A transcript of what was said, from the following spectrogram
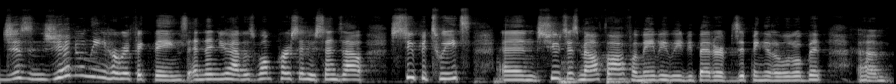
just genuinely horrific things. And then you have this one person who sends out stupid tweets and shoots his mouth off, or maybe we'd be better zipping it a little bit. Um,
